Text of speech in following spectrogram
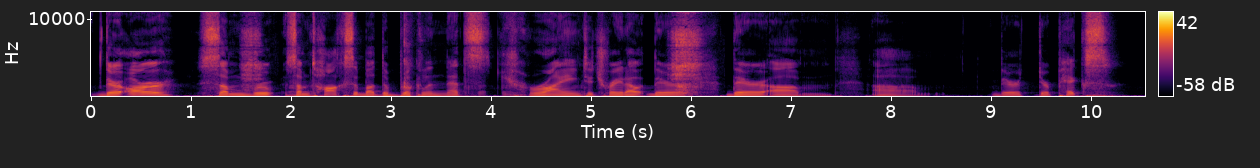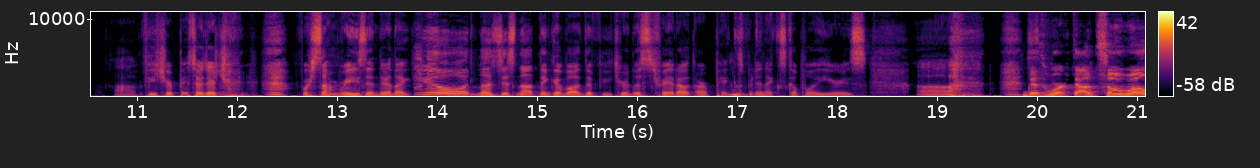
there are some some talks about the Brooklyn Nets trying to trade out their their um um their their picks. Uh, future picks. So they're tr- for some reason they're like, you know what? Let's just not think about the future. Let's trade out our picks for the next couple of years. Uh, This worked out so well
